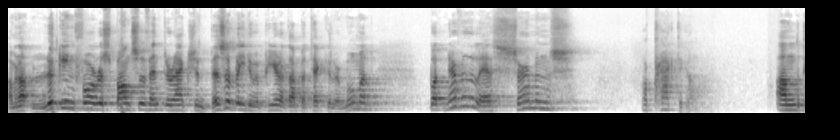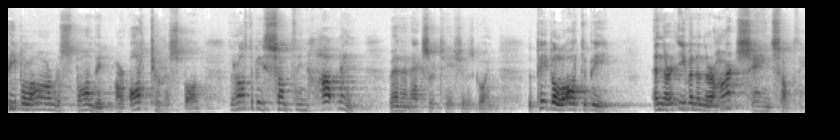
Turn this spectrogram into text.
I'm not looking for responsive interaction visibly to appear at that particular moment. But nevertheless, sermons are practical. And the people are responding, or ought to respond. There ought to be something happening when an exhortation is going. The people ought to be, in their, even in their hearts, saying something,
